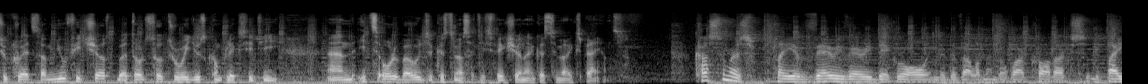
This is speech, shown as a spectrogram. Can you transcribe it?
to create some new features, but also to reduce complexity. And it's all about the customer satisfaction and customer experience. Customers play a very, very big role in the development of our products. By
